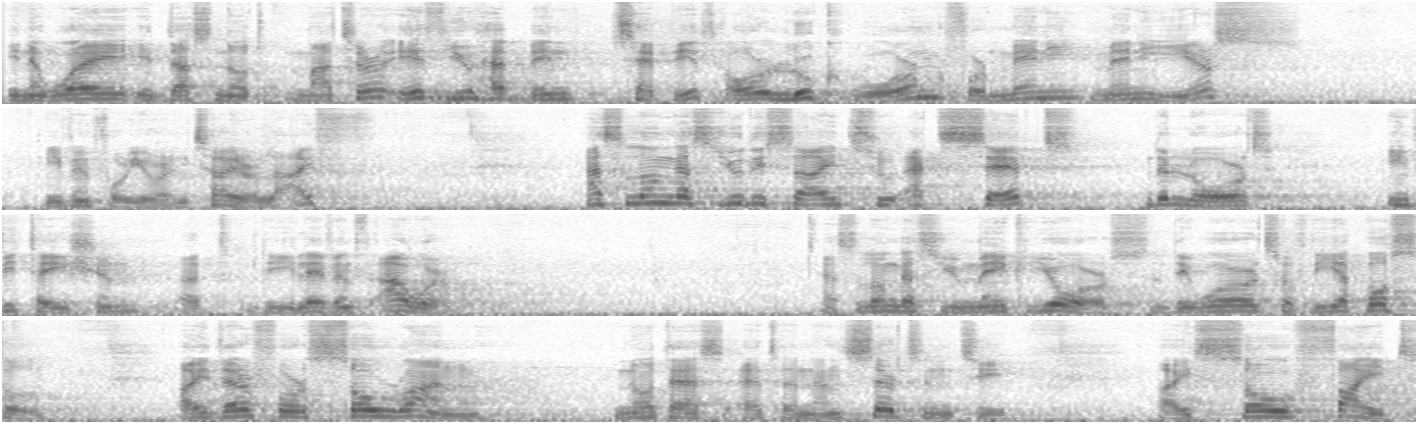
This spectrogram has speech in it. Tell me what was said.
In a way, it does not matter if you have been tepid or lukewarm for many, many years, even for your entire life, as long as you decide to accept the Lord's invitation at the 11th hour. As long as you make yours the words of the apostle, I therefore so run, not as at an uncertainty, I so fight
